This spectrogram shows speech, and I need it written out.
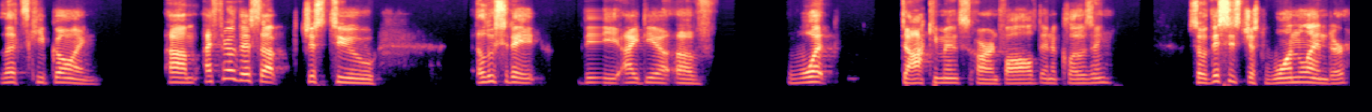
Let's keep going. Um, I throw this up just to elucidate the idea of what documents are involved in a closing. So this is just one lender.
